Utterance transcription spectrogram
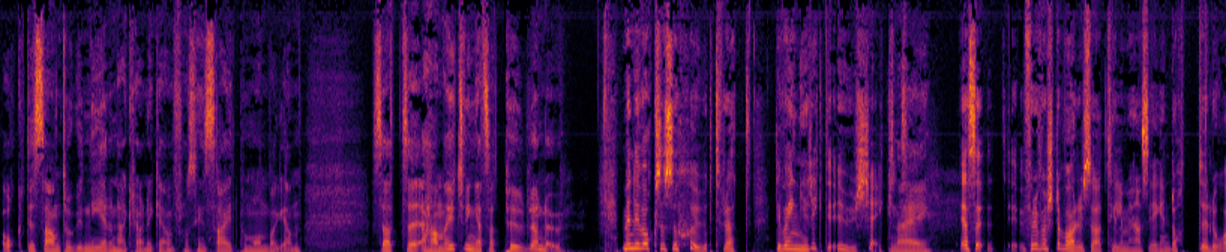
och Sun tog ner den här krönikan från sin sajt på måndagen. Så att eh, han har ju tvingats att pudla nu. Men det var också så sjukt för att det var ingen riktig ursäkt. Nej. Alltså, för det första var det så att till och med hans egen dotter då,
